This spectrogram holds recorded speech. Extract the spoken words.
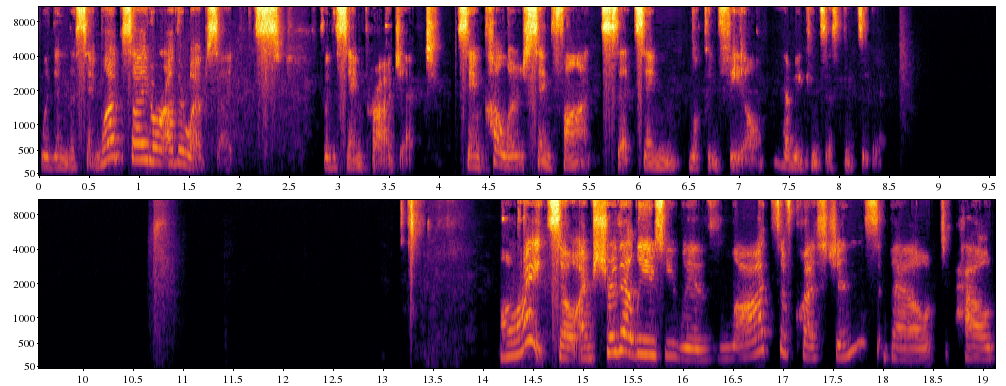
within the same website or other websites for the same project. Same colors, same fonts, that same look and feel, having consistency there. All right, so I'm sure that leaves you with lots of questions about how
